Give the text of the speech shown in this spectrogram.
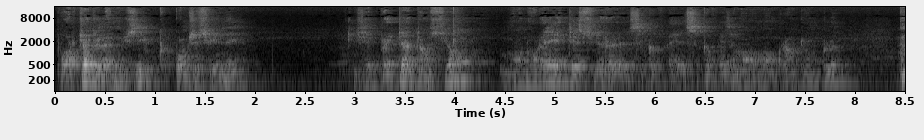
Porteur de la musique, comme je suis né, j'ai prêté attention, mon oreille était sur ce que, ce que faisait mon, mon grand-oncle,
